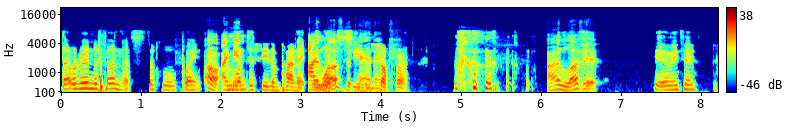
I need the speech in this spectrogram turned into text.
that would ruin the fun. That's the whole point. Oh, I We mean, want to see them panic. I We want love to the see panic. them suffer. I love it. Yeah, me too. I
